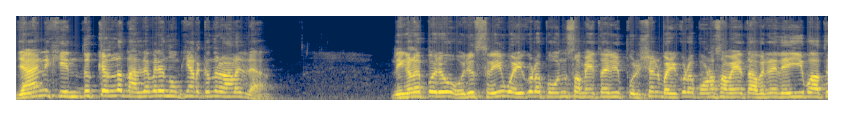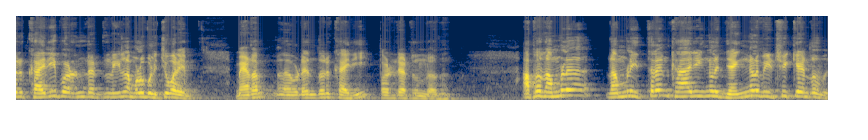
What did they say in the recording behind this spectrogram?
ഞാൻ ഹിന്ദുക്കളുടെ നല്ലവരെ നോക്കി നടക്കുന്ന ഒരാളല്ല. നിങ്ങളിപ്പോൾ ഒരു ഒരു സ്ത്രീ വഴി കൂടെ പോകുന്ന സമയത്ത് ഒരു പുരുഷൻ വഴി കൂടെ പോകുന്ന സമയത്ത് അവരുടെ ഈ ഭാഗത്തൊരു കരി പുരണ്ടിട്ടുണ്ടെങ്കിൽ നമ്മൾ വിളിച്ചു പറയും. മാഡം ഇവിടെ എന്തൊരു കരി പുരണ്ടിട്ടുണ്ടെന്ന്. അപ്പോൾ നമ്മൾ നമ്മൾ ഇത്തരം കാര്യങ്ങൾ ഞങ്ങൾ വീക്ഷിക്കേണ്ടത്.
